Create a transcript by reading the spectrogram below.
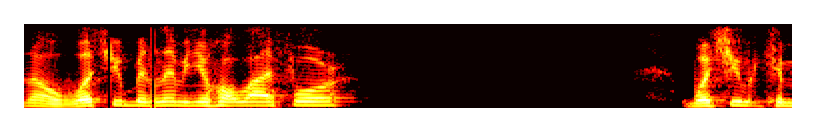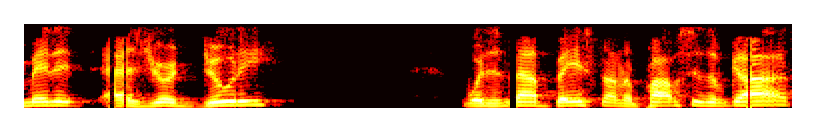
no what you've been living your whole life for, what you've committed as your duty, which is not based on the prophecies of God.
